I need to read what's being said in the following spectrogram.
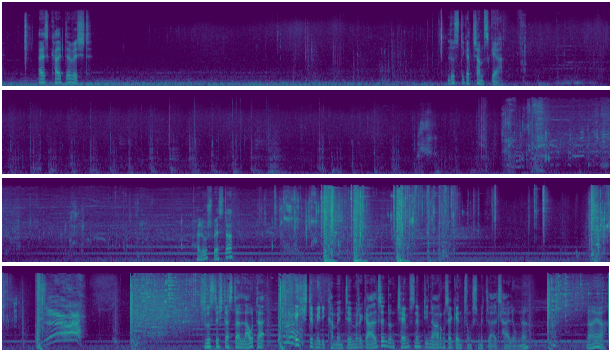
Eiskalt erwischt. Lustiger Jumpscare. Hallo, Schwester. Ist lustig, dass da lauter echte Medikamente im Regal sind und James nimmt die Nahrungsergänzungsmittel als Heilung, ne? Naja.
